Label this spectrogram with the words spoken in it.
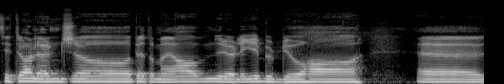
sitter og har lunsj og prater om ja, rørleggere burde jo ha eh,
